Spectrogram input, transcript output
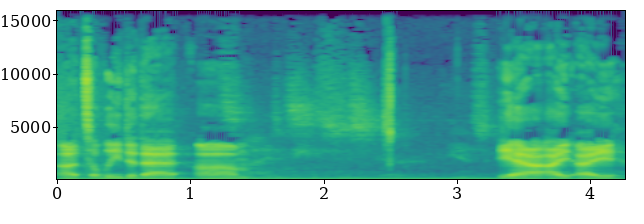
Uh, to lead to that. Um, yeah, I, I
